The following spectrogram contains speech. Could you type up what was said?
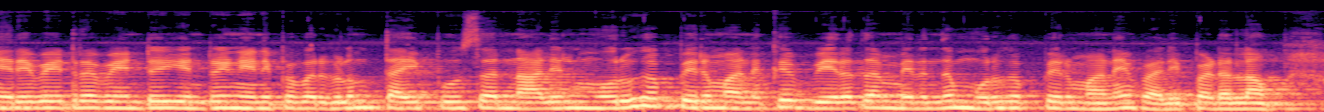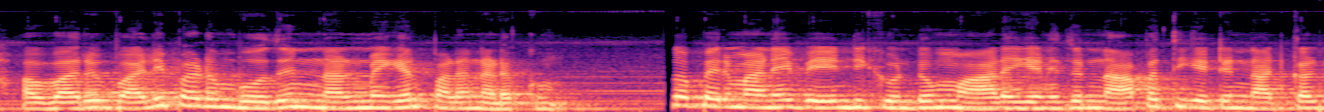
நிறைவேற்ற வேண்டும் என்று நினைப்பவர்களும் தைப்பூச நாளில் முருகப்பெருமானுக்கு விரதம் இருந்து முருகப்பெருமானை வழிபடலாம். அவ்வாறு வழிபடும் போது நன்மைகள் பல நடக்கும். முருகப்பெருமானை வேண்டிக் கொண்டும் மாலை அணிந்து நாற்பத்தி எட்டு நாட்கள்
